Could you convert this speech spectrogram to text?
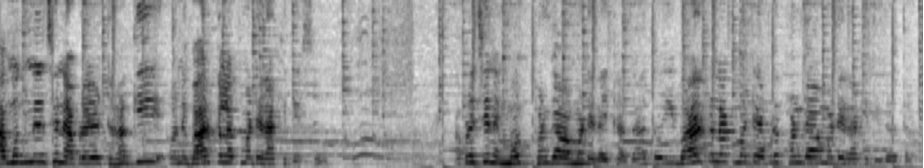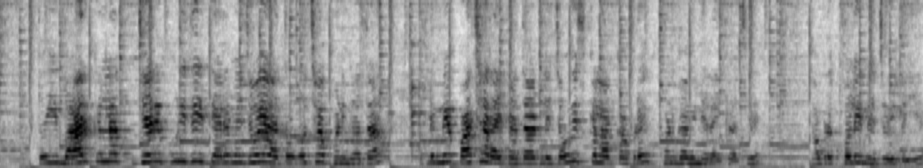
આ મગને છે ને આપણે ઢાંકી અને બાર કલાક માટે રાખી દઈશું આપણે છે ને મગ ફણગાવવા માટે રાખ્યા હતા. તો એ બાર કલાક માટે આપણે ફણગાવવા માટે રાખી દીધા હતા. તો એ બાર કલાક જ્યારે પૂરી થઈ ત્યારે મેં જોયા તો ઓછા ફણગ્યા હતા. એટલે મેં પાછા રાખ્યા હતા. એટલે ચોવીસ કલાક આપણે ફણગાવીને રાખ્યા છે. આપણે ખોલીને જોઈ લઈએ.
